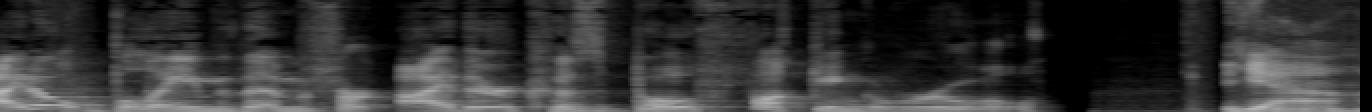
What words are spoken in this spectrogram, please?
I don't blame them for either, because both fucking rule. Yeah.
